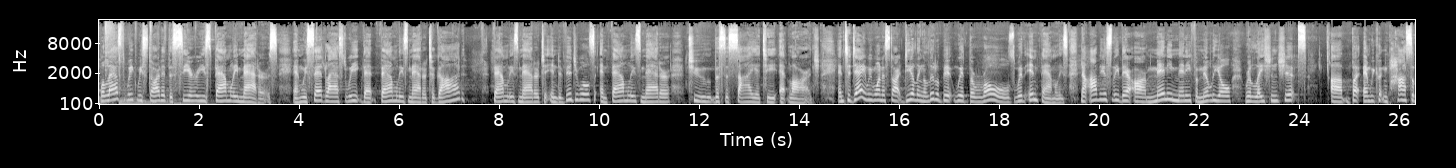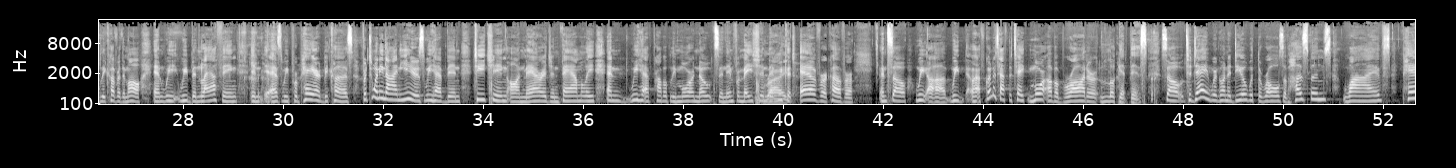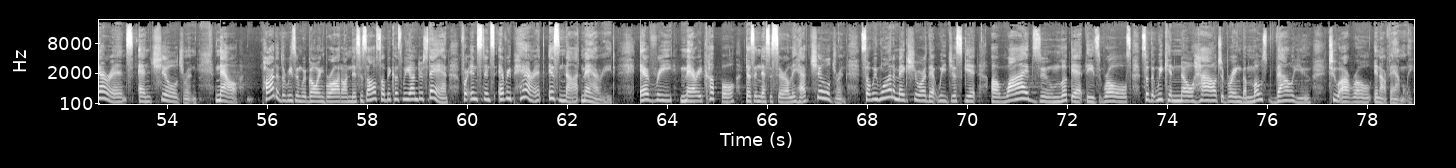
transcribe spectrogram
Well, last week we started the series Family Matters, and we said last week that families matter to God, families matter to individuals, and families matter to the society at large. And today we want to start dealing a little bit with the roles within families. Now, obviously, there are many, many familial relationships uh, but and we couldn't possibly cover them all. And we we've been laughing in, as we prepared because for 29 years we have been teaching on marriage and family, and we have probably more notes and information right. than we could ever cover. And so we, uh, we are going to have to take more of a broader look at this. So today we're going to deal with the roles of husbands, wives, parents, and children. Now, Part of the reason we're going broad on this is also because we understand. For instance, every parent is not married. Every married couple doesn't necessarily have children. So we want to make sure that we just get a wide zoom look at these roles so that we can know how to bring the most value to our role in our family.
